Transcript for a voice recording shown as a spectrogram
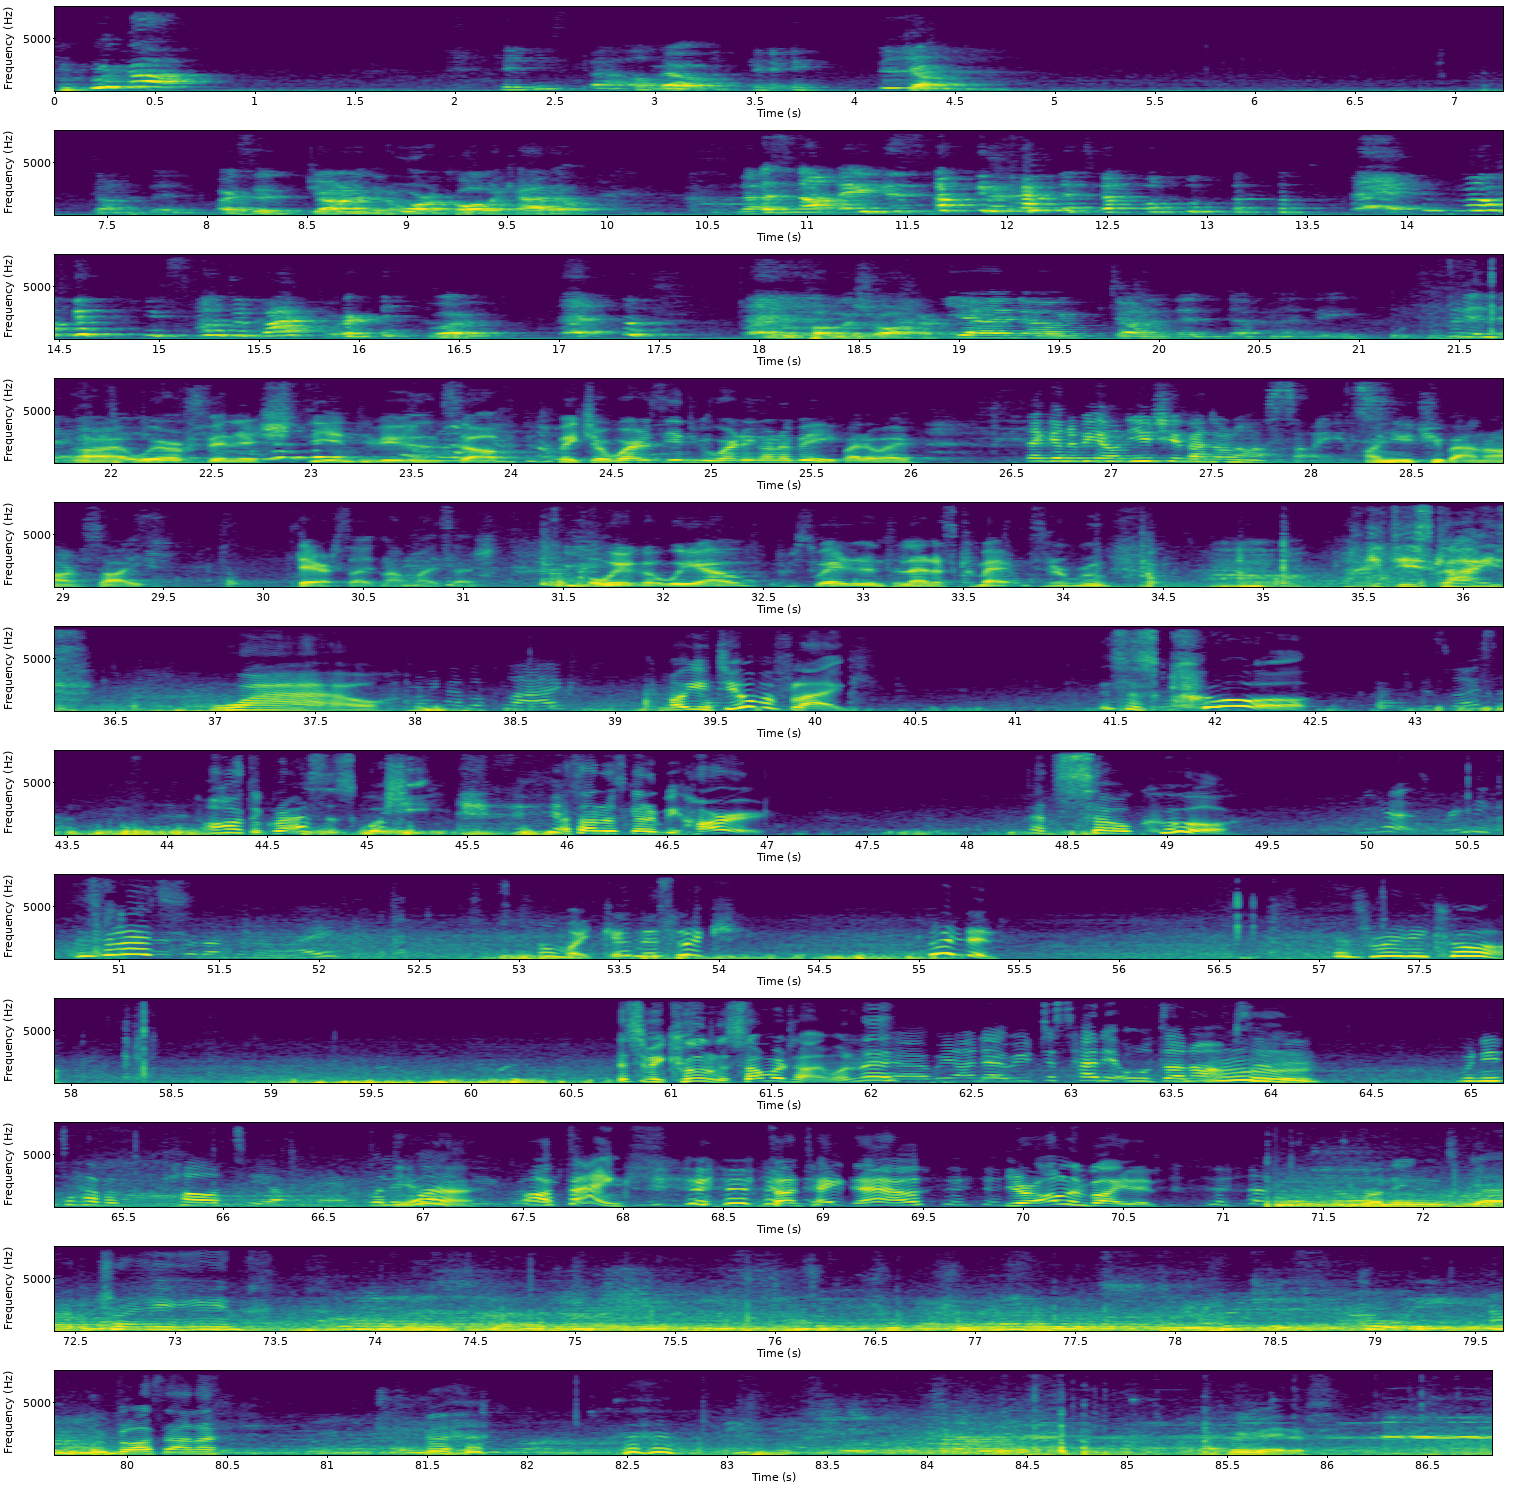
Can you spell? No. Okay. go. Jonathan. I said Jonathan or Colacado. That's nice. no. it's you spelled it backward. What? I'm a published author. Yeah, no, Jonathan, definitely. Put in there. Alright, we are finished the interviews and stuff. Make sure, where's the interview? Where are they going to be, by the way? They're going to be on YouTube and on our site. On YouTube and on our site. Their site, not my site. But we're go- we have persuaded them to let us come out into the roof. Look at this, guys. Wow. We have a flag. Oh, you do have a flag. This is cool. It's nice out here, isn't it? Oh, the grass is squishy. I thought it was going to be hard. That's so cool. Yeah, it's really cool. Isn't it? London. Oh my goodness, look. London. That's really cool. This would be cool in the summertime, wouldn't it? Yeah, we, I know. We've just had it all done up. So Mm. We need to have a party up here. We'll invite Yeah. you. Oh, thanks. it's on tape now. You're all invited. Running to get a train. Running to get a train. We've lost Anna. we made it.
